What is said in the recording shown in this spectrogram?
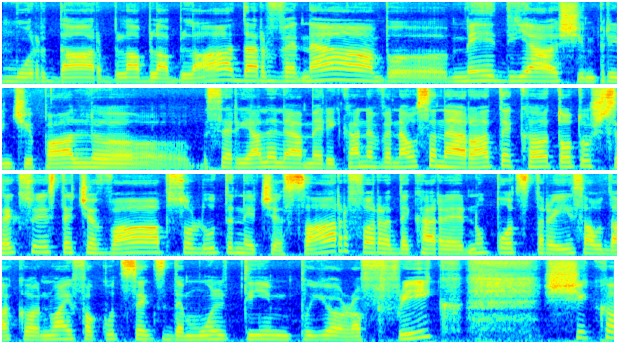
murdar, bla bla bla, dar venea bă, media și în principal serialele americane veneau să ne arate că totuși sexul este ceva absolut necesar, fără de care nu poți trăi sau dacă nu ai făcut sex de mult timp, you're a freak și că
